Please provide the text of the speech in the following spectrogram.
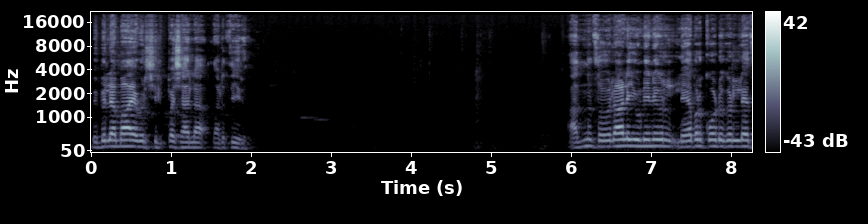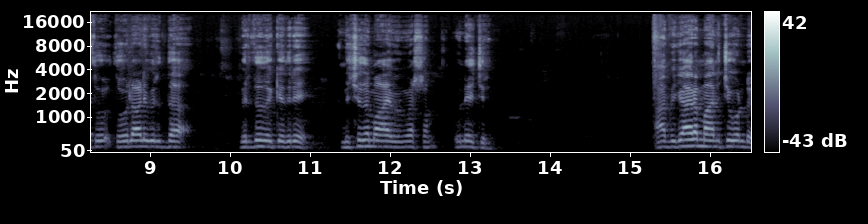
വിപുലമായ ഒരു ശില്പശാല നടത്തിയിരുന്നു. അന്ന് തൊഴിലാളി യൂണിയനുകൾ ലേബർ കോഡുകളിലെ തൊഴിലാളി വിരുദ്ധ വിരുദ്ധതയ്ക്കെതിരെ നിശ്ചിതമായ വിമർശനം ഉന്നയിച്ചിരുന്നു. ആ വികാരം മാനിച്ചുകൊണ്ട്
